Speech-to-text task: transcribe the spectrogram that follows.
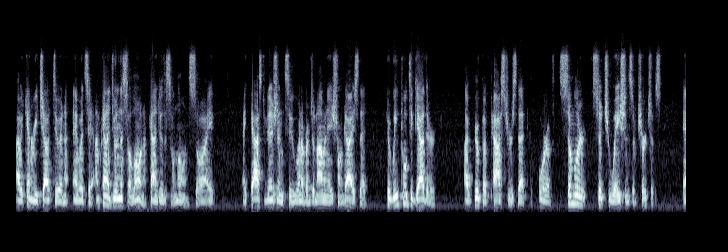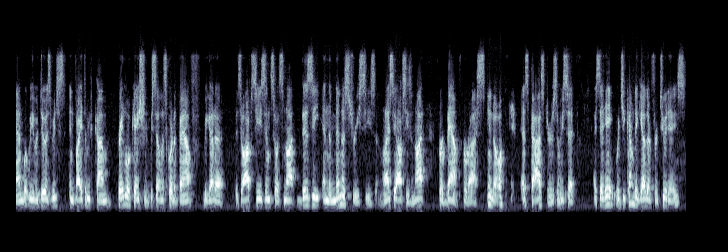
I would kind of reach out to and I would say I'm kind of doing this alone. I'm kind of do this alone. So I I cast vision to one of our denominational guys that could we pull together a group of pastors that were of similar situations of churches. And what we would do is we just invite them to come. Great location. We said, let's go to Banff. We got a it's off season, so it's not busy in the ministry season. When I say off season, not for Banff, for us, you know, as pastors. And we said, I said, hey, would you come together for two days,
